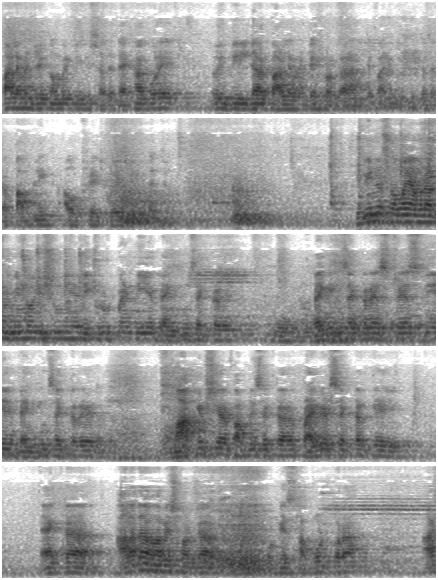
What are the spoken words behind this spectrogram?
পার্লামেন্টারি কমিটির সাথে দেখা করে ওই বিলটা পার্লামেন্টে সরকার আনতে পারেনি বিকজ পাবলিক আউটরিচ হয়েছিল ওটার জন্য। বিভিন্ন সময় আমরা বিভিন্ন ইস্যু নিয়ে রিক্রুটমেন্ট নিয়ে ব্যাংকিং সেক্টরে ব্যাংকিং সেক্টরের স্ট্রেস নিয়ে ব্যাংকিং সেক্টরের market share public sector private সেক্টরকে একটা আলাদাভাবে সরকার ওকে সাপোর্ট করা। আর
